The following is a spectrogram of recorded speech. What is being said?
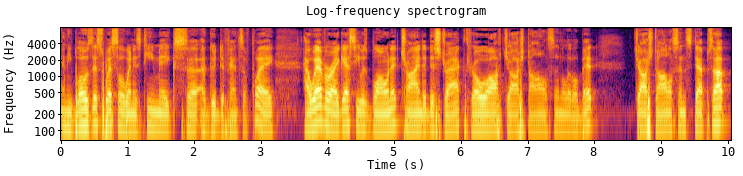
And he blows this whistle when his team makes uh, a good defensive play. However, I guess he was blowing it, trying to distract, throw off Josh Donaldson a little bit. Josh Donaldson steps up,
